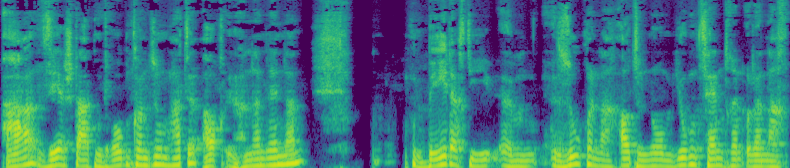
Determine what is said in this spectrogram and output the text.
A, sehr starken Drogenkonsum hatte, auch in anderen Ländern. B, dass die ähm, Suche nach autonomen Jugendzentren oder nach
